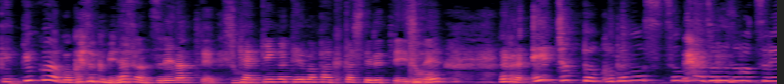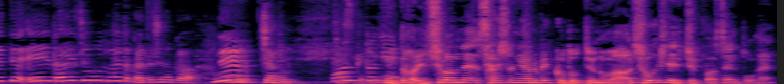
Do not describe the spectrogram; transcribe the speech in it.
結局はご家族皆さん連れだって、そう100均がテーマパーク化してるっていうね。だから、え、ちょっと子供そんなゾロゾロ連れて、え、大丈夫だよとか私なんかね思っちゃうんですけどね。だから一番ね、最初にやるべきことっていうのは、消費税10%をね、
